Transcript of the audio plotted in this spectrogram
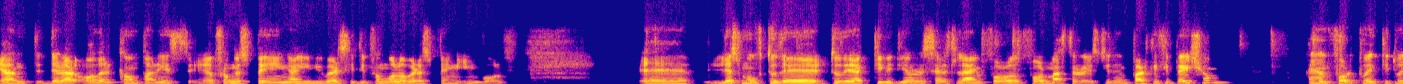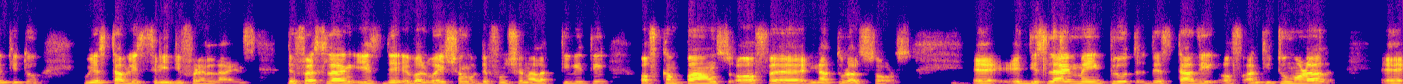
and there are other companies uh, from Spain and university from all over Spain involved. Uh, let's move to the to the activity and research line for, for master student participation. And for 2022, we established three different lines. The first line is the evaluation of the functional activity of compounds of uh, natural source. Uh, this line may include the study of antitumoral, uh,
